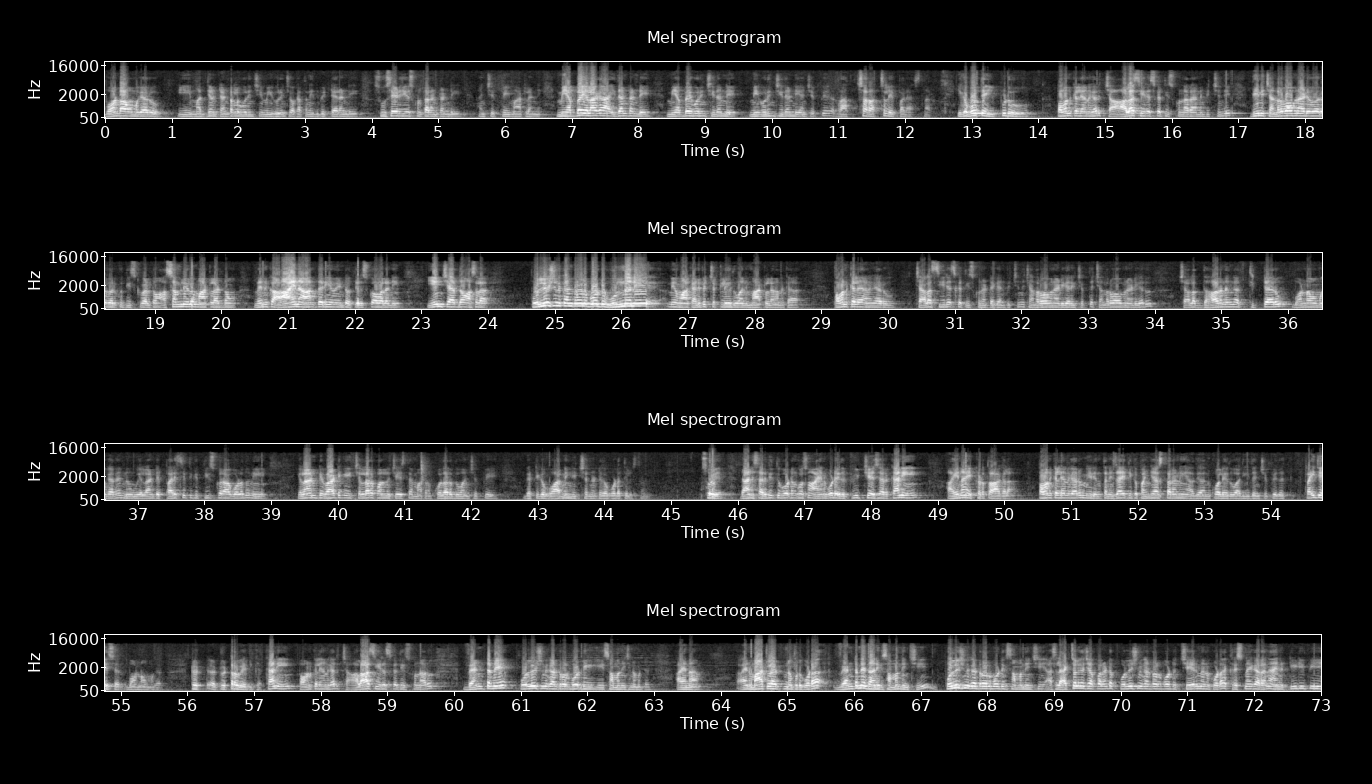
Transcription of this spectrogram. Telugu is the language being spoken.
బోండామమ్మ గారు ఈ మద్యం టెండర్ల గురించి మీ గురించి ఒక అతను ఇది పెట్టారండి. సూసైడ్ చేసుకుంటారంటండి అని చెప్పి మాట్లాడండి. మీ అబ్బాయి ఇలాగా ఇదంటండి? మీ అబ్బాయి గురించి ఇదండి మీ గురించి ఇదండి అని చెప్పి రచ్చ రచ్చలు ఏర్పడేస్తున్నారు. ఇకపోతే ఇప్పుడు పవన్ కళ్యాణ్ గారు చాలా సీరియస్గా తీసుకున్నారని అనిపించింది. దీన్ని చంద్రబాబు నాయుడు గారి వరకు తీసుకువెళ్ళటం అసెంబ్లీలో మాట్లాడడం వెనుక ఆయన ఆంతర్యం ఏంటో తెలుసుకోవాలని ఏం చేద్దాం? అసలు పొల్యూషన్ కంట్రోల్ బోర్డు ఉందనే మేము మాకు అనిపించట్లేదు అని మాటలు కనుక పవన్ కళ్యాణ్ గారు చాలా సీరియస్గా తీసుకున్నట్టే కనిపించింది చంద్రబాబు నాయుడు గారికి చెప్తే చంద్రబాబు నాయుడు గారు చాలా దారుణంగా తిట్టారు బొండమ్మ గారిని. నువ్వు ఇలాంటి పరిస్థితికి తీసుకురాకూడదు. నీ ఇలాంటి వాటికి చిల్లర పనులు చేస్తే మాత్రం కుదరదు అని చెప్పి గట్టిగా వార్నింగ్ ఇచ్చినట్టుగా కూడా తెలుస్తుంది. సో దాన్ని సరిదిద్దుకోవడం కోసం ఆయన కూడా ఏదో ట్వీట్ చేశారు. కానీ అయినా ఇక్కడతో ఆగల. పవన్ కళ్యాణ్ గారు మీరు ఇంత నిజాయితీగా పనిచేస్తారని అది అనుకోలేదు అది ఇది అని చెప్పి ఏదో ట్రై చేశారు బోండమ్మ గారు ట్విట్టర్ వేదిక. కానీ పవన్ కళ్యాణ్ గారు చాలా సీరియస్గా తీసుకున్నారు. వెంటనే పొల్యూషన్ కంట్రోల్ బోర్డుకి సంబంధించిన ఆయన ఆయన మాట్లాడుతున్నప్పుడు కూడా వెంటనే దానికి సంబంధించి పొల్యూషన్ కంట్రోల్ బోర్డుకి సంబంధించి అసలు యాక్చువల్గా చెప్పాలంటే పొల్యూషన్ కంట్రోల్ బోర్డు చైర్మన్ కూడా కృష్ణయ్య గారు అని ఆయన టీడీపీ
